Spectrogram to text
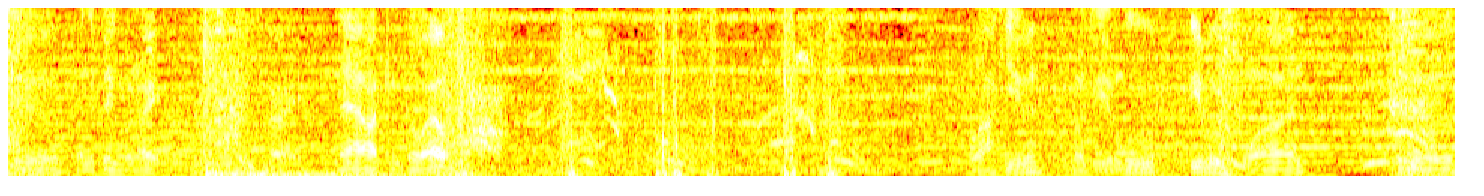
two, and the big one, right? Alright, now I can go out. Block you. You to do your move? Do your move. One, two,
